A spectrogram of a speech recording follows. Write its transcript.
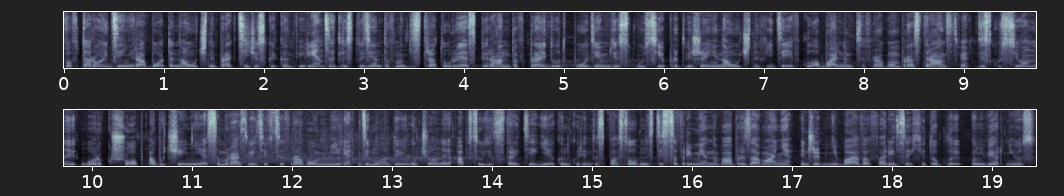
Во второй день работы научной практической конференции для студентов магистратуры и аспирантов пройдут подиум дискуссии продвижения научных идей в глобальном цифровом пространстве, дискуссионный воркшоп обучение саморазвития в цифровом мире, где молодые ученые обсудят стратегию конкурентоспособности современного образования. Бенджамин Небаева, Фарид Захитоглы, Универньюз.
